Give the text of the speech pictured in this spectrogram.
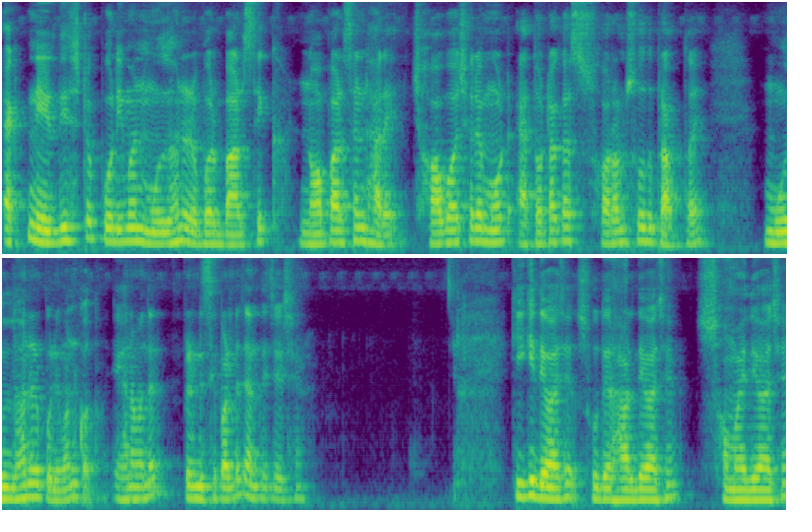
একটি নির্দিষ্ট পরিমাণ মূলধনের উপর বার্ষিক ন পার্সেন্ট হারে ছ বছরে মোট এত টাকা সরল সুদ প্রাপ্ত হয়, মূলধনের পরিমাণ কত? এখানে আমাদের প্রিন্সিপালটা জানতে চেয়েছে। কী কী দেওয়া আছে? সুদের হার দেওয়া আছে, সময় দেওয়া আছে,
